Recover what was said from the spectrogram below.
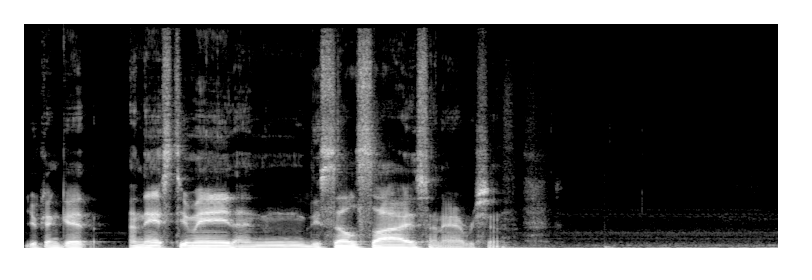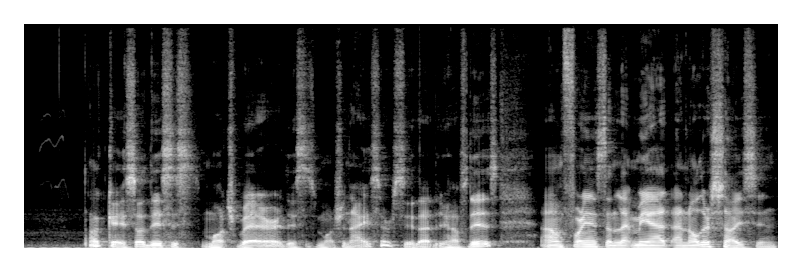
you can get an estimate and the cell size and everything. Okay, so this is much better. This is much nicer. See that you have this. And um, for instance, let me add another sizing.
